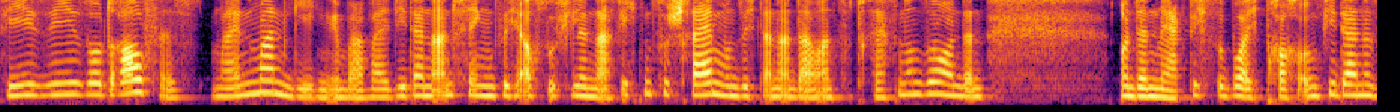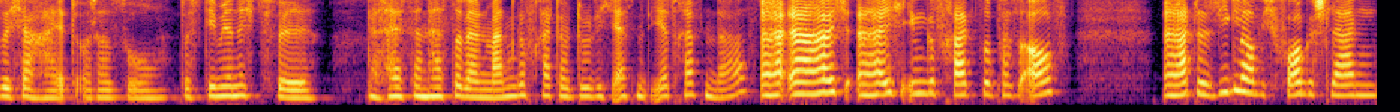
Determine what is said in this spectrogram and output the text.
wie sie so drauf ist, meinen Mann gegenüber, weil die dann anfingen, sich auch so viele Nachrichten zu schreiben und sich dann andauernd zu treffen und so. Und dann und dann merkte ich so, boah, ich brauche irgendwie deine Sicherheit oder so, dass die mir nichts will. Das heißt, dann hast du deinen Mann gefragt, ob du dich erst mit ihr treffen darfst? Äh, dann habe ich, hab ich ihn gefragt, so pass auf. Dann hatte sie, glaube ich, vorgeschlagen,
